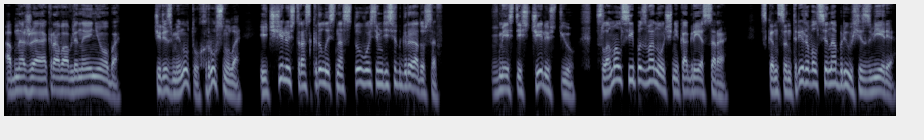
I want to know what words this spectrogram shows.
обнажая окровавленное небо. Через минуту хрустнула, и челюсть раскрылась на 180 градусов. Вместе с челюстью сломался и позвоночник агрессора. Сконцентрировался на брюхе зверя.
